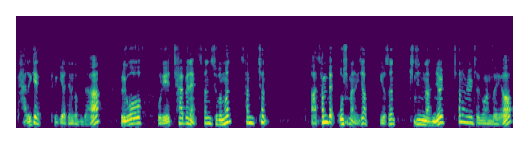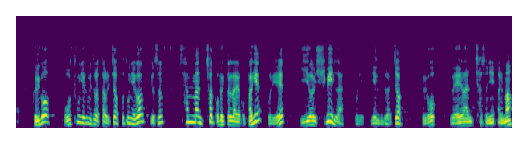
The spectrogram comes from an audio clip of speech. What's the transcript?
다르게 표기가 되는 겁니다. 그리고 우리 차변의 선수금은 3천 아 350만 원이죠. 이것은 기준 환율 1,000원을 적용한 거예요. 그리고 보통 예금이 들었다고 그랬죠. 보통 예금 이것은 3만 1,500달러에 곱하기 우리 2월 12일 날 우리 예금이 들었죠. 그리고 외환 차손이 얼마?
